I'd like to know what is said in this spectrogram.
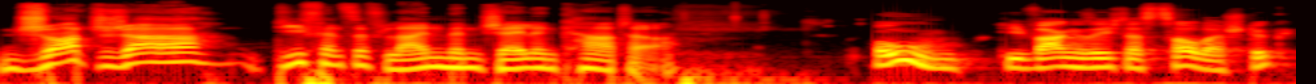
Georgia Defensive Lineman Jalen Carter. Oh, die wagen sich das Zauberstück.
